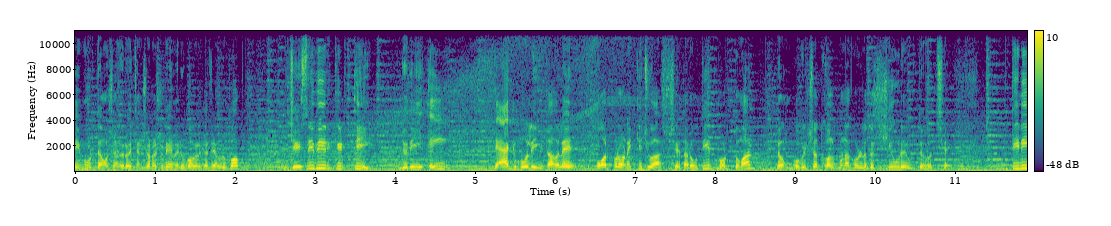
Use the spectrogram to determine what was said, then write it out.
এই মুহূর্তে আমার সঙ্গে রয়েছেন সরাসরি। আমি রূপকের কাছে রূপক, জেসিবির কীর্তি যদি এই ট্যাগ বলি, তাহলে পরপর অনেক কিছু আসছে। তার অতীত, বর্তমান এবং ভবিষ্যৎ কল্পনা করলে তো শিউরে উঠতে হচ্ছে। তিনি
